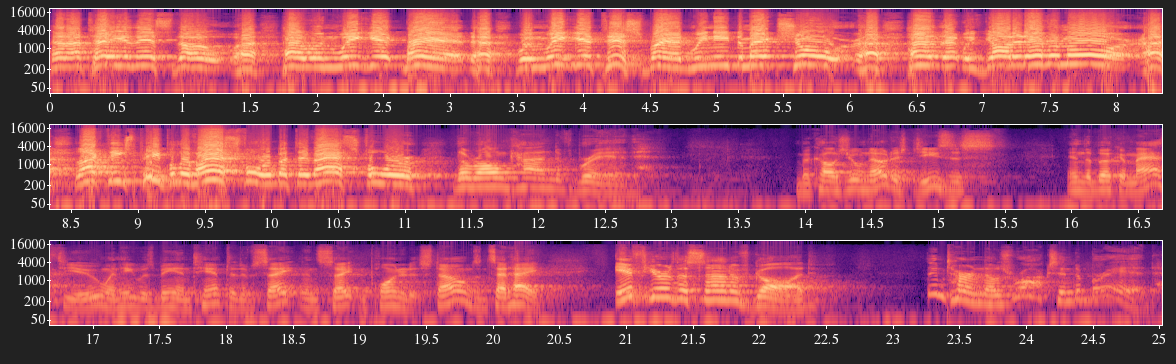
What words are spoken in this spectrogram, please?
and I tell you this, though, uh, when we get bread, when we get this bread, we need to make sure that we've got it evermore, like these people have asked for, but they've asked for the wrong kind of bread. Because you'll notice Jesus in the book of Matthew, when he was being tempted of Satan, and Satan pointed at stones and said, Hey, if you're the Son of God, then turn those rocks into bread.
